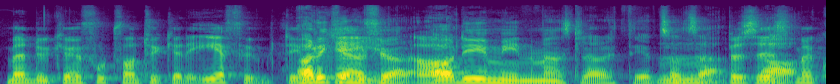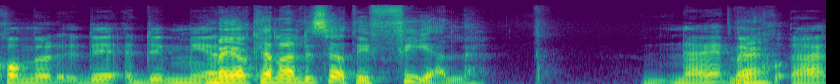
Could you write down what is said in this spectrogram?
Men du kan ju fortfarande tycka det är fult. är Ja, det kan jag göra. Ja. det är min mänskliga rättighet så att. Mm, precis, Ja. men kommer det, det mer... Men jag kan aldrig säga att det är fel. Nej, men, Nej.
